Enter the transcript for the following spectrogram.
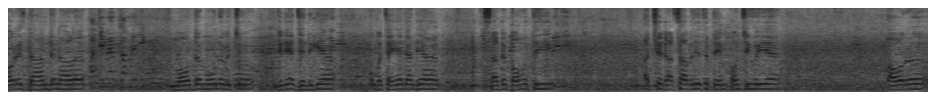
ਔਰ ਇਸ ਦਾਨ ਦੇ ਨਾਲ ਹਾਂਜੀ ਮੈਮ ਸਾਹਮਣੇ ਜੀ ਮੌਤ ਦੇ ਮੂੰਹ ਦੇ ਵਿੱਚੋਂ ਜਿਹੜੀਆਂ ਜ਼ਿੰਦਗੀਆਂ ਉਹ ਬਚਾਈਆਂ ਜਾਂਦੀਆਂ ਸਾਡੇ ਬਹੁਤ ਹੀ ਅੱਛੇ ਡਾਕਟਰ ਸਾਹਿਬ ਦੀ ਇੱਥੇ ਟੀਮ ਪਹੁੰਚੀ ਹੋਈ ਹੈ। ਔਰ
